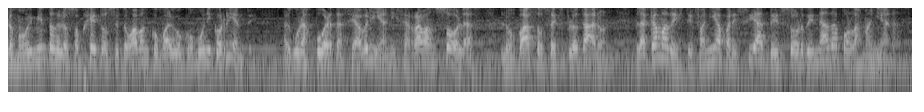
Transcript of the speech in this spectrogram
Los movimientos de los objetos se tomaban como algo común y corriente. Algunas puertas se abrían y cerraban solas, los vasos se explotaron, la cama de Estefanía parecía desordenada por las mañanas.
